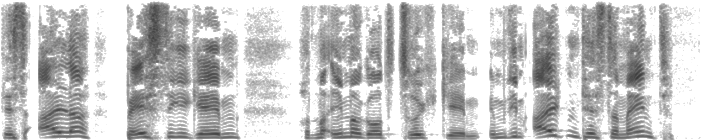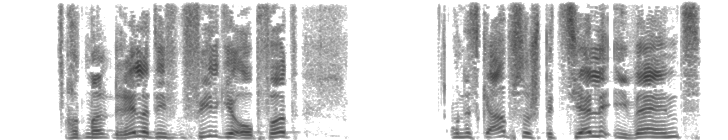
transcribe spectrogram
das Allerbeste gegeben, hat man immer Gott zurückgegeben. Im Alten Testament hat man relativ viel geopfert und es gab so spezielle Events,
